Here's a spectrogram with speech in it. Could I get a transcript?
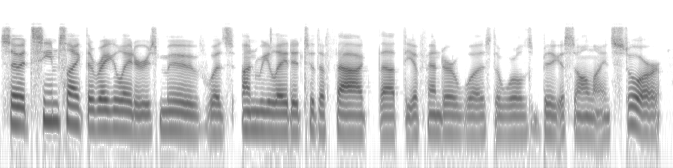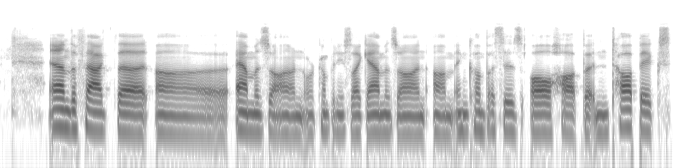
So it seems like the regulator's move was unrelated to the fact that the offender was the world's biggest online store and the fact that uh, Amazon or companies like Amazon um, encompasses all hot button topics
